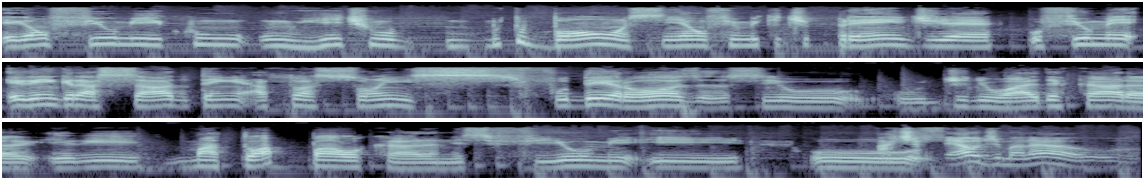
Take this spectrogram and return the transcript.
ele é um filme com um ritmo muito bom, assim, é um filme que te prende, é, o filme ele é engraçado, tem atuações fuderosas, assim, o, o Gene Wilder, cara, ele matou a pau, cara, nesse filme e o... Art Feldman, né? O...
